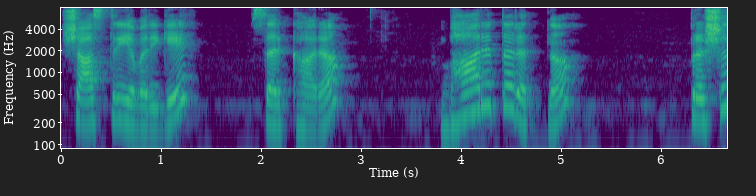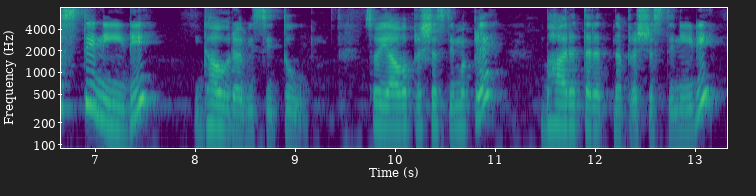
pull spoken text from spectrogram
ಶಾಸ್ತ್ರಿಯವರಿಗೆ ಸರ್ಕಾರ ಭಾರತ ರತ್ನ ಪ್ರಶಸ್ತಿ ನೀಡಿ ಗೌರವಿಸಿತು. ಸೊ ಯಾವ ಪ್ರಶಸ್ತಿ ಮಕ್ಕಳೇ? ಭಾರತ ರತ್ನ ಪ್ರಶಸ್ತಿ ನೀಡಿ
